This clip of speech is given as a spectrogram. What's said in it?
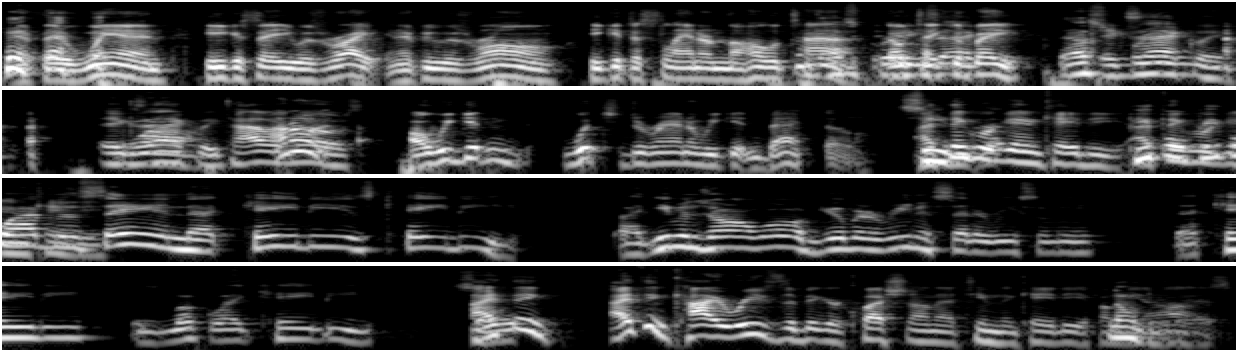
And if they win, he can say he was right, and if he was wrong, he get to slander them the whole time. That's Don't take the bait. That's exactly, exactly. I Tyler don't- knows. Are we getting which Durant are we getting back though? I think we're getting KD. I people. think we're People have getting been saying that KD is KD. Like even John Wall, Gilbert Arenas said it recently that KD is look like KD. So I think I think Kyrie's the bigger question on that team than KD. If I'm being do that. honest.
